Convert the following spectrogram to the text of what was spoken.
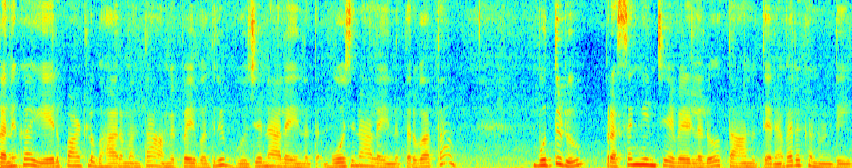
కనుక ఏర్పాట్లు భారమంతా ఆమెపై వదిలి భోజనాలైన త- భోజనాలైన తరువాత బుద్ధుడు ప్రసంగించే వేళలో తాను తెనవెనక నుండి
